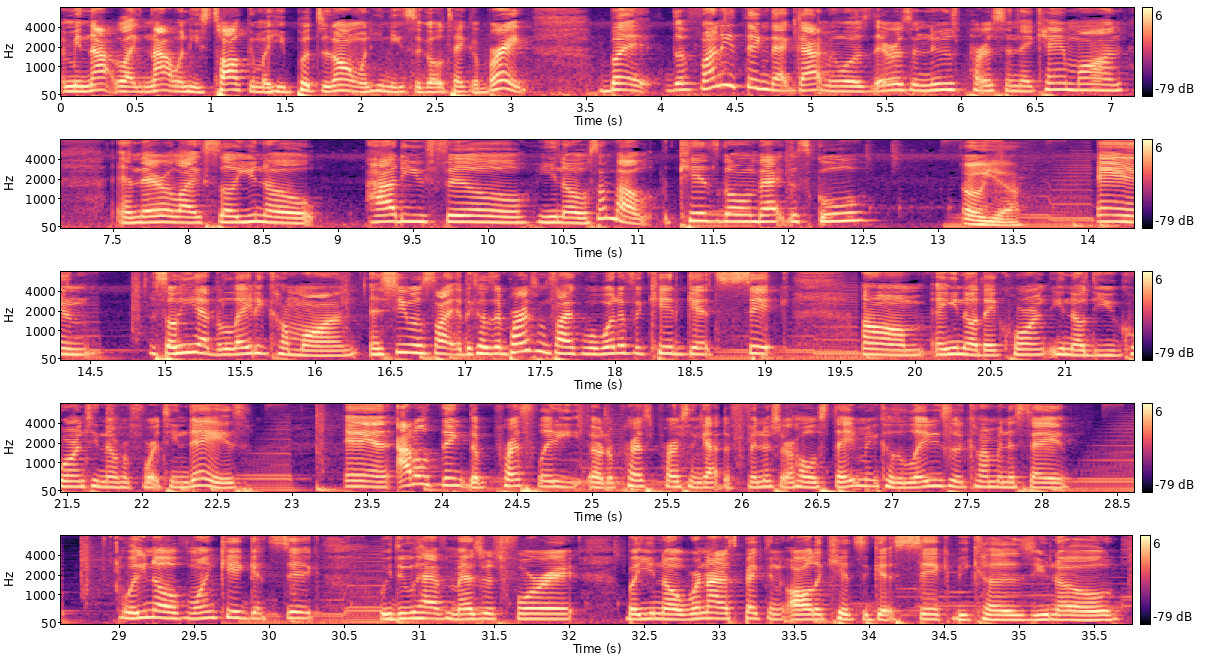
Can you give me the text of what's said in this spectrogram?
I mean, not like not when he's talking, but he puts it on when he needs to go take a break. But the funny thing that got me was there was a news person. They came on, and they were like, "So you know, how do you feel? You know, something about kids going back to school." Oh yeah. And so he had the lady come on, and she was like, because the person's like, well, what if a kid gets sick, um, and you know they quarantine, you know, do you quarantine them for 14 days? And I don't think the press lady or the press person got to finish her whole statement because the ladies would come in and say, well, you know, if one kid gets sick, we do have measures for it, but you know, we're not expecting all the kids to get sick because you know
